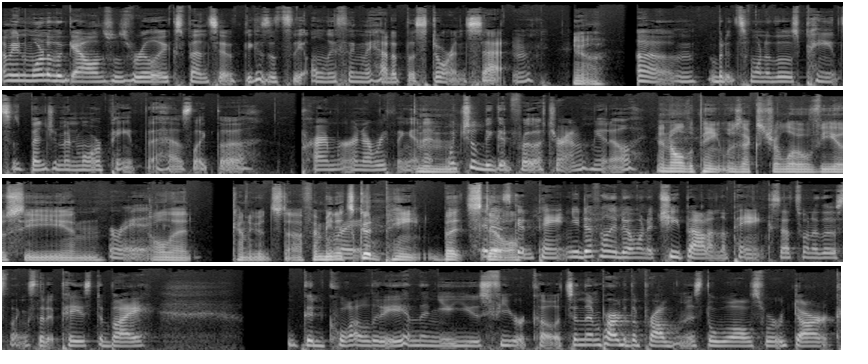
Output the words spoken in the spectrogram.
I mean, one of the gallons was really expensive because it's the only thing they had at the store in satin. yeah, Um, but it's one of those paints, it's Benjamin Moore paint that has like the primer and everything in it, which will be good for the trim, you know. and all the paint was extra low VOC and Right. all that kind of good stuff. I mean, it's good paint, but It still, is good paint. You definitely don't want to cheap out on the paint because that's one of those things that it pays to buy good quality and then you use fewer coats. And then part of the problem is the walls were dark,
